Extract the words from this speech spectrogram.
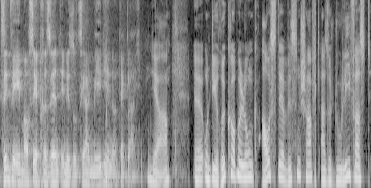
sind wir eben auch sehr präsent in den sozialen Medien und dergleichen. Ja, äh, und die Rückkoppelung aus der Wissenschaft, also du lieferst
